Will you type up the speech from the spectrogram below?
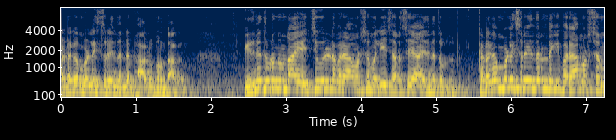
കടകംപള്ളി സുരേന്ദ്രന്റെ ഭാഗത്തുനിന്നുണ്ടാകുന്നു. ഇതിനെ തുടർന്നുണ്ടായ യെച്ചൂരിയുടെ പരാമർശം വലിയ ചർച്ചയായതിനെ തുടർന്ന് കടകംപള്ളി സുരേന്ദ്രന്റെ ഈ പരാമർശം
